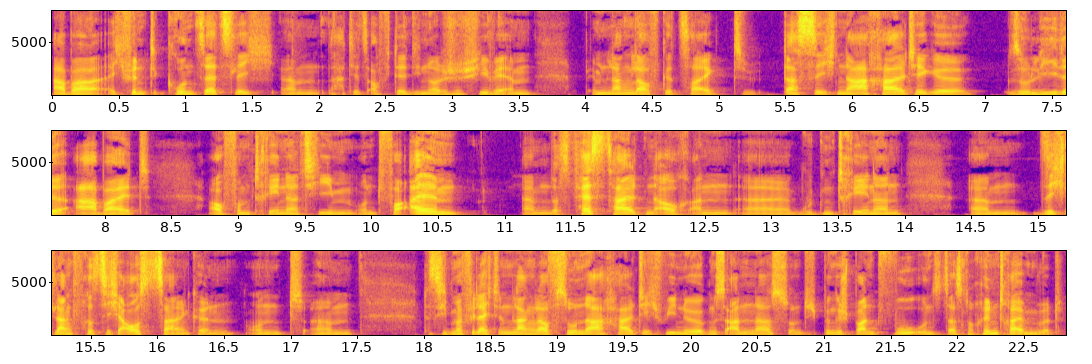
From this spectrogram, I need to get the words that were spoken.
Aber ich finde grundsätzlich ähm, hat jetzt auch wieder die nordische Ski-WM im Langlauf gezeigt, dass sich nachhaltige, solide Arbeit auch vom Trainerteam und vor allem ähm, das Festhalten auch an äh, guten Trainern ähm, sich langfristig auszahlen können. Und ähm, das sieht man vielleicht im Langlauf so nachhaltig wie nirgends anders und ich bin gespannt, wo uns das noch hintreiben wird.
